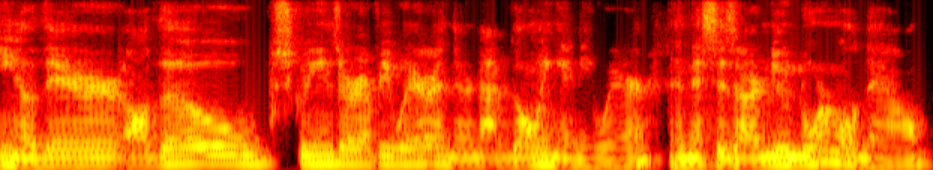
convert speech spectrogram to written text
you know, they're although screens are everywhere and they're not going anywhere, and this is our new normal now.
